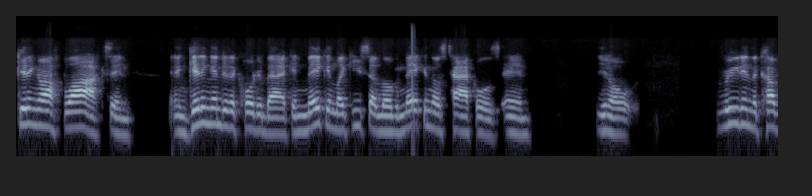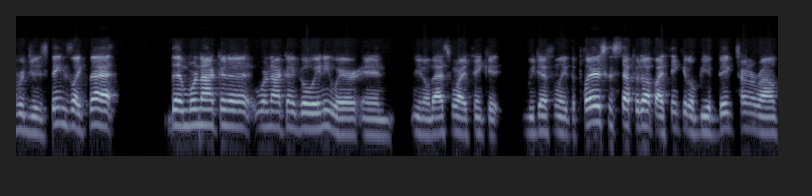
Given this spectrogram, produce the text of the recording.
getting off blocks and and getting into the quarterback and making like you said Logan making those tackles and you know reading the coverages things like that then we're not gonna we're not gonna go anywhere. And you know that's where I think it we definitely the players can step it up. I think it'll be a big turnaround.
